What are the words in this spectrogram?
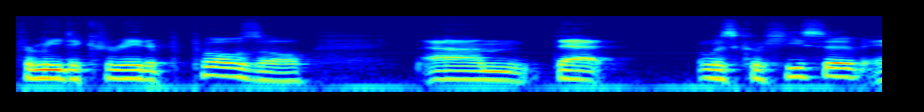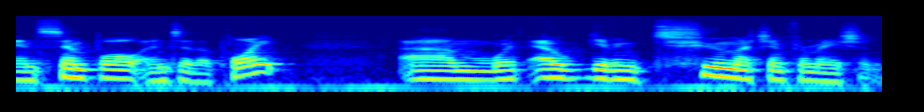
for me to create a proposal um, that was cohesive and simple and to the point um, without giving too much information.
